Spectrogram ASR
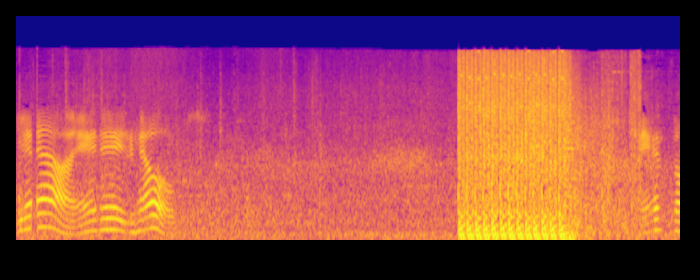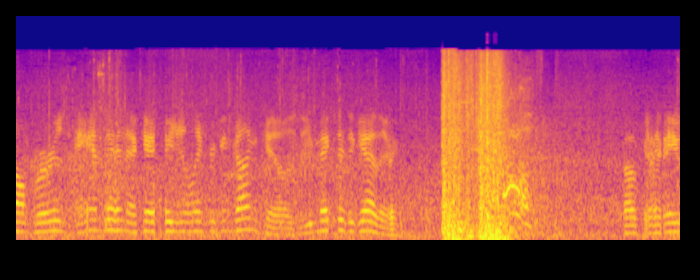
Yeah, and it helps. And thumpers, and then occasionally freaking gun kills. You mix it together. Okay,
